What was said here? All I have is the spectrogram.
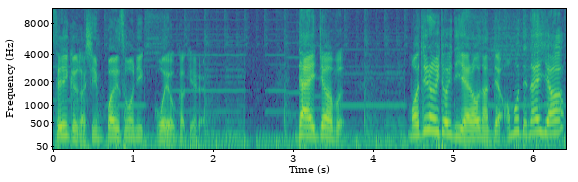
セリカが心配そうに声をかける。大丈夫。もちろん一人でやろうなんて思ってないよ。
